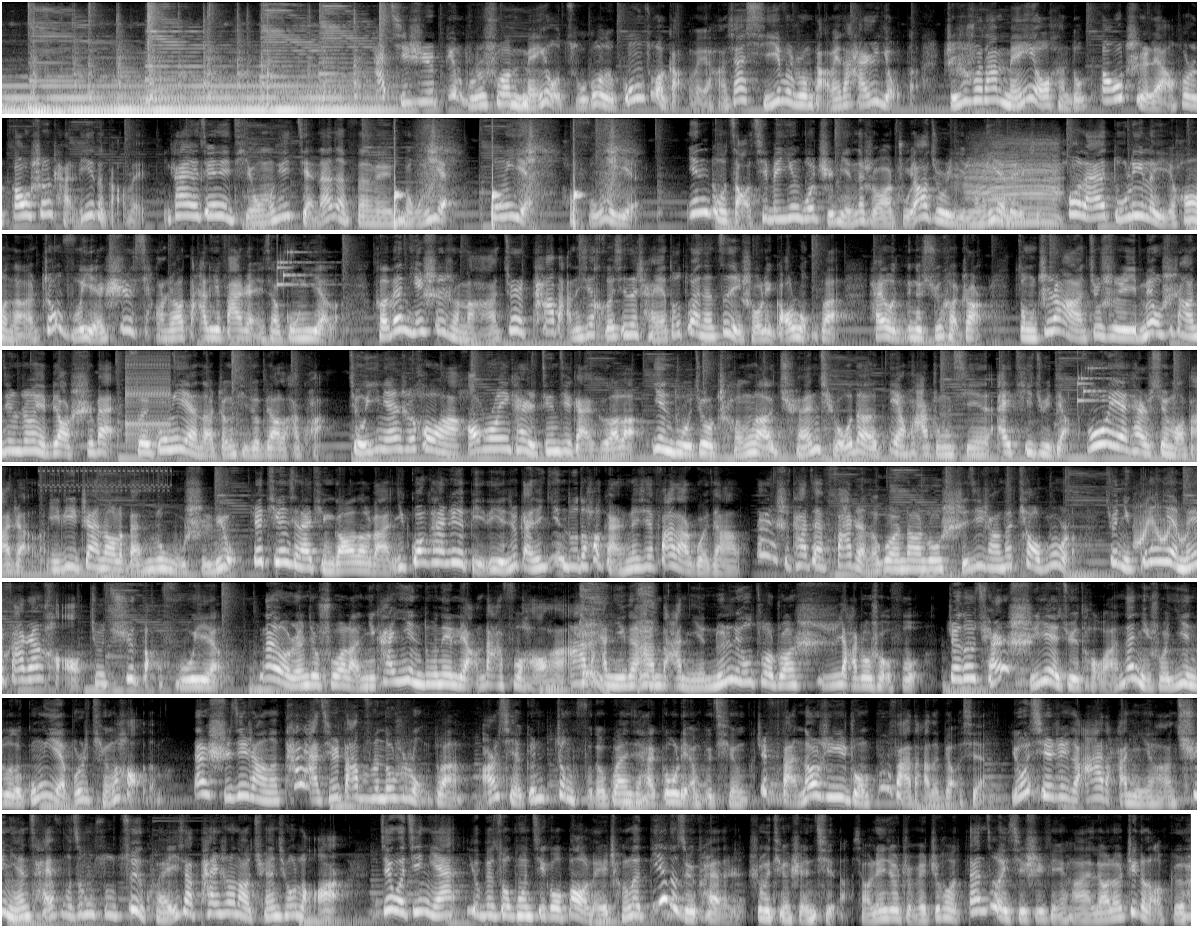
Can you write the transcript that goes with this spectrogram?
它其实并不是说没有足够的工作岗位哈，像洗衣服这种岗位它还是有的，只是说它没有很多高质量或者高生产力的岗位。你看一下经济体，我们可以简单的分为农业、工业和服务业。印度早期被英国殖民的时候啊，主要就是以农业为主。后来独立了以后呢，政府也是想着要大力发展一下工业了。可问题是什么啊？就是他把那些核心的产业都攥在自己手里搞垄断，还有那个许可证。总之啊，就是没有市场竞争，也比较失败，所以工业呢整体就比较拉垮。九一年之后啊，好不容易开始经济改革了，印度就成了全球的电话中心、IT 巨匠，服务业开始迅猛发展了，比例占到了百分之五十六。这听起来挺高的了吧？你光看这个比例，就感觉印度都好赶上那些发达国家了。但是它在发展的过程当中，实际上它跳步了。就你工业没发展好，就去搞服务业了。那有人就说了，你看印度那两大富豪哈，阿达尼跟安巴尼轮流坐装是亚洲首富，这都全是实业巨头啊。那你说印度的工业不是挺好的吗？但实际上呢，他俩其实大部分都是垄断，而且跟政府的关系还勾连不清，这反倒是一种不发达的表现。尤其是这个阿达尼哈，去年财富增速最快，一下攀升到全球老二，结果今年又被做空机构暴雷，成了跌的最快的人，是不是挺神奇的？小林就准备之后单做一期视频哈，聊聊这个老哥。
